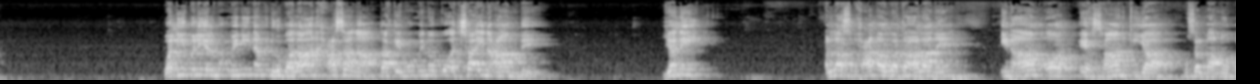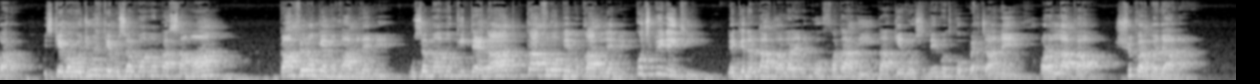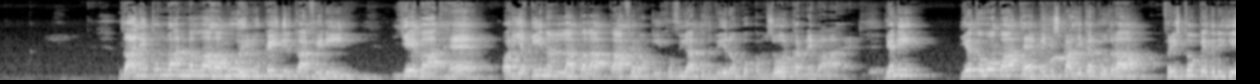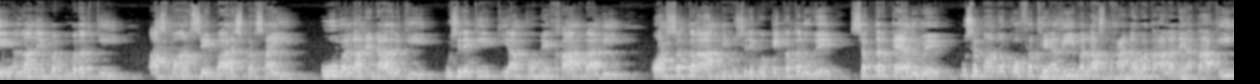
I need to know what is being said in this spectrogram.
ولی ولی المنین امن بالا حسانہ تاکہ مومنوں کو اچھا انعام دے۔ یعنی اللہ سبحانہ ہوا تعالیٰ نے انعام اور احسان کیا مسلمانوں پر۔ اس کے باوجود کہ مسلمانوں کا سامان کافروں کے مقابلے میں، مسلمانوں کی تعداد کافروں کے مقابلے میں کچھ بھی نہیں تھی۔ لیکن اللہ تعالیٰ نے ان کو فتح دی تاکہ وہ اس نعمت کو پہچانیں اور اللہ کا شکر بجا لائیں ظالکم ان اللہ ابو کئی دل کافرین یہ بات ہے اور یقیناً اللہ تعالیٰ کافروں کی خفیہ تدبیروں کو کمزور کرنے والا ہے۔ یعنی یہ تو وہ بات ہے کہ جس کا ذکر گزرا، فرشتوں کے ذریعے اللہ نے مدد کی، آسمان سے بارش برسائی اوگ اللہ نے نازل کی، مشرقین کی آنکھوں میں خاک ڈالی اور ستر آدمی مشرقوں کے قتل ہوئے، ستر قید ہوئے، مسلمانوں کو فتح عظیم اللہ سبحانہ و تعالیٰ نے عطا کی۔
